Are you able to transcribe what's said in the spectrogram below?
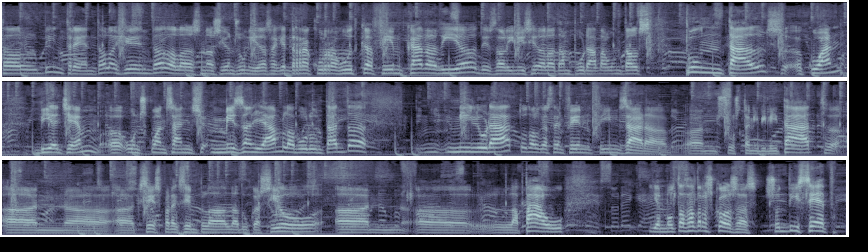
del 2030, l'agenda de les Nacions Unides, aquest recorregut que fem cada dia des de l'inici de la temporada, un dels puntals quan viatgem eh, uns quants anys més enllà amb la voluntat de millorar tot el que estem fent fins ara en sostenibilitat, en eh, accés, per exemple, a l'educació, en eh, la pau i en moltes altres coses. Són 17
